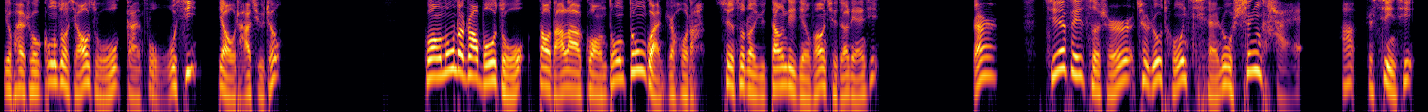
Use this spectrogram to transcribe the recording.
又派出工作小组赶赴无锡调查取证。广东的抓捕组到达了广东东莞之后呢，迅速的与当地警方取得联系。然而，劫匪此时却如同潜入深海啊，这信息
